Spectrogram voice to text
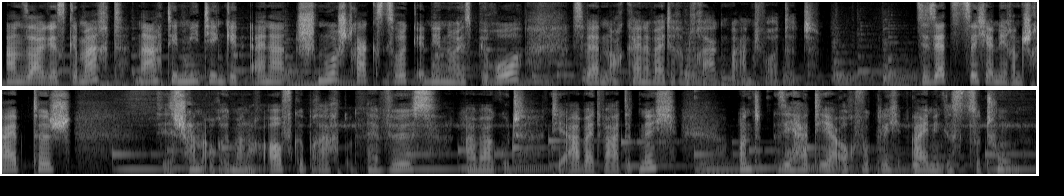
Ansage ist gemacht. Nach dem Meeting geht Anna schnurstracks zurück in ihr neues Büro. Es werden auch keine weiteren Fragen beantwortet. Sie setzt sich an ihren Schreibtisch. Sie ist schon auch immer noch aufgebracht und nervös, aber gut, die Arbeit wartet nicht und sie hatte ja auch wirklich einiges zu tun.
